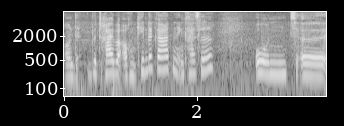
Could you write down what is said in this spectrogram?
und betreibe auch einen Kindergarten in Kassel. Und äh,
